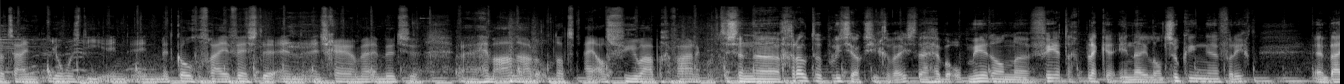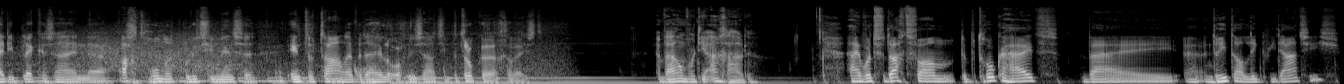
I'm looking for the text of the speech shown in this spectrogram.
dat zijn jongens die in, in, met kogelvrije vesten en, en schermen en mutsen eh, hem aanhouden omdat hij als vuurwapen gevaarlijk wordt. Het is een eh, grote politieactie geweest. We hebben op meer dan eh 40 plekken in Nederland zoeking verricht. En bij die plekken zijn eh 800 politiemensen in totaal hebben de hele organisatie betrokken geweest. En waarom wordt hij aangehouden? Hij wordt verdacht van de betrokkenheid bij eh, een drietal liquidaties.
